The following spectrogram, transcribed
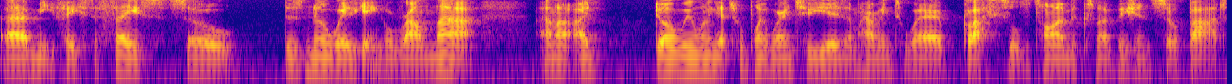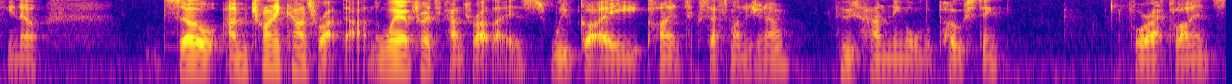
uh, meet face to face. So there's no way of getting around that. And I, I don't really want to get to a point where in two years I'm having to wear glasses all the time because my vision's so bad, you know? So I'm trying to counteract that. And the way I've tried to counteract that is we've got a client success manager now who's handling all the posting for our clients.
